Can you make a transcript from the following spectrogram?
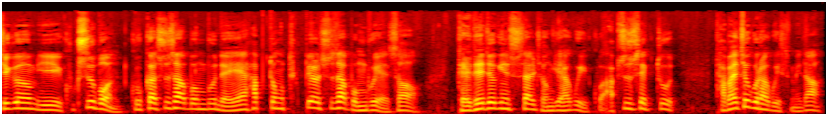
지금 이 국수본 국가수사본부 내의 합동특별수사본부에서 대대적인 수사를 전개하고 있고 압수수색도 다발적으로 하고 있습니다.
